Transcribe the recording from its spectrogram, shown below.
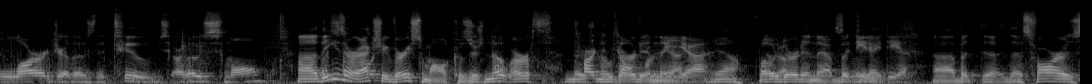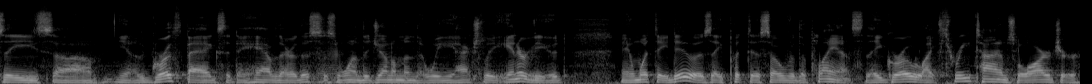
large are those, the tubes? Are those small? Uh, these are actually very small because there's no earth, there's Oh. hard to no dirt in the, there. uh, yeah, no dirt in that. It's but a neat the, idea. Uh, but the, the- as far as these, uh, you know, the growth bags that they have there, this is Mm-hmm. one of the gentlemen that we actually interviewed. And what they do is they put this over the plants. They grow like three times larger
